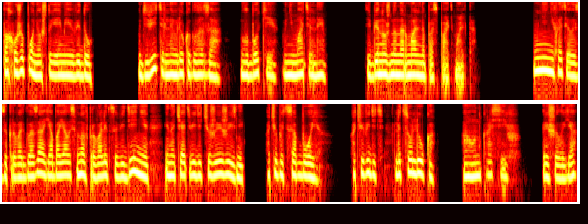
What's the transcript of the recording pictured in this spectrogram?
Похоже, понял, что я имею в виду. Удивительные у Люка глаза. Глубокие, внимательные. «Тебе нужно нормально поспать, Мальта». Мне не хотелось закрывать глаза, я боялась вновь провалиться в видение и начать видеть чужие жизни. Хочу быть собой. Хочу видеть лицо Люка, «А он красив», — решила я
